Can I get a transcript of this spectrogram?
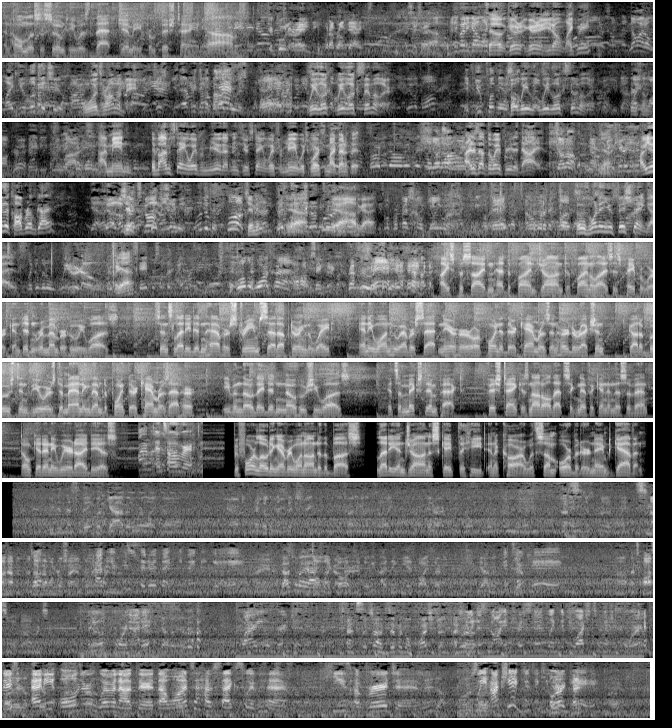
And Homeless assumed he was that Jimmy from Fish Tank. Um, You're Gooner, right? What up, bro? I'm Gary. Nice to meet you. yeah. Anybody got like? So, Gunnar, Gunnar, you don't like me? No, I don't like you. Look at you. What's wrong with me? Just you, everything about you is wrong. We look we look similar, If you put me in a but we we look similar. Walker, baby. I mean, if I'm staying away from you, that means you're staying away from me, which works in my benefit. I just have to wait for you to die. Shut up. You Yeah. him? Are you the Cobrev guy? Yeah, that's Jim- let's go. Jimmy. What the fuck? Jimmy? man? That's Yeah. what I'm. Yeah. Okay. I'm a professional gamer. Okay? I don't go to clubs. It was one of you fish tank guys. Like a little weirdo. Yeah. Escape or something? World of Warcraft. Oh, same thing. Reference. Ice Poseidon had to find Jon to finalize his paperwork and didn't remember who he was. Since Letty didn't have her stream set up during the wait, anyone who ever sat near her or pointed their cameras in her direction got a boost in viewers demanding them to point their cameras at her, even though they didn't know who she was. It's a mixed impact. Fish Tank is not all that significant in this event. Don't get any weird ideas. It's over. Before loading everyone onto the bus, Letty and Jon escaped the heat in a car with some orbiter named Gavin. We did this thing with Gavin where like um, I took him to Sixth Street and we tried to get him to like interact with a girl for more than 30 minutes. And he just couldn't like. This did not happen. I talked to that one girl Cheyenne for like Have 20 you minutes. considered that he might be gay? That's what I Don't actually like that thought. theory. So he, I think he is bisexual. Gavin. It's Yeah. okay. Uh, that's possible, but I don't think so. Are you a porn addict? Gavin, you- Why are you a virgin? That's such a difficult question. I Were you just not interested? Like, did you watch too much porn? If there's any older women out there that want to have sex with him, he's a virgin. Wait, actually, I do think you Okay, are hey.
